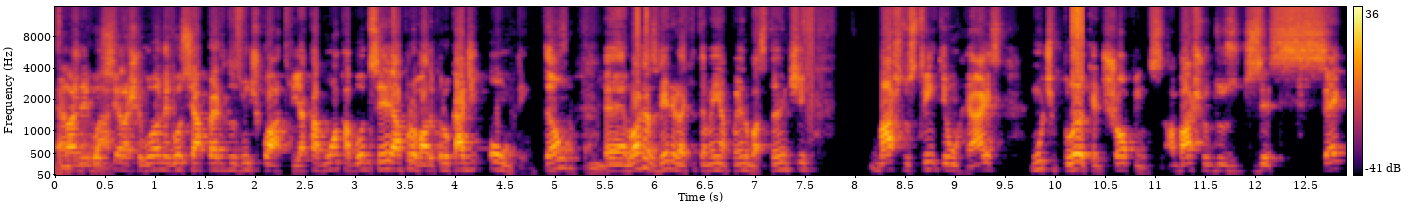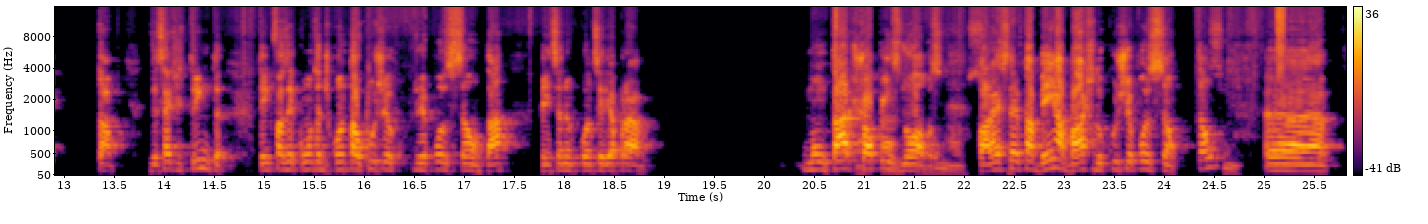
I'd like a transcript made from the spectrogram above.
ela, negocia, ela chegou a negociar perto dos 24 e a Cabum acabou de ser aprovado pelo CAD ontem. Então, é, lojas Renner aqui também apanhando bastante, abaixo dos 31 reais. Multiplug, é de shoppings, abaixo dos 17, tá, 17,30. Tem que fazer conta de quanto está o custo de reposição, tá? pensando em quanto seria para montar shoppings novos. Parece que deve estar bem abaixo do custo de reposição. Então, uh,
